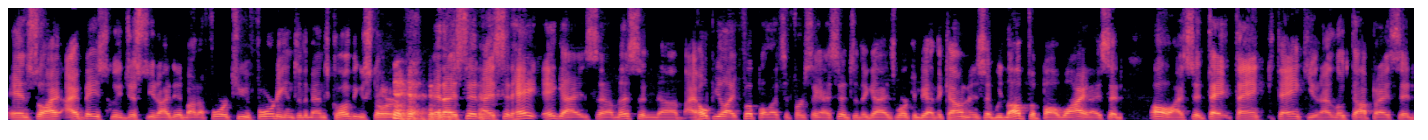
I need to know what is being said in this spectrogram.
And so I, I basically just, you know, I did about a four, two forty into the men's clothing store. and I said, I said, Hey, Hey guys, uh, listen, uh, I hope you like football. That's the first thing I said to the guys working behind the counter. And said, we love football. Why? And I said, Oh, I said, thank, thank, thank you. And I looked up and I said,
